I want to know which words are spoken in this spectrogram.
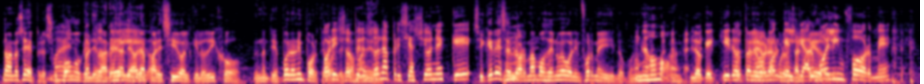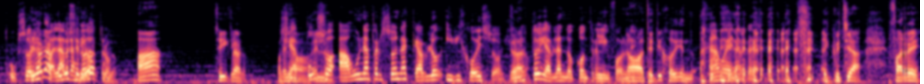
No, no sé, pero Bueno, supongo que el de Barreda le habrá parecido al que lo dijo antes. Bueno, no importa. Por igual, eso, pero maneras. son apreciaciones que... Si querés, lo armamos de nuevo el informe y lo ponemos. No, Ah. lo que quiero... Total, el no, oráculo porque el que armó el informe usó El las oráculo, palabras el de oráculo. otro. Ah, sí, claro. O sea, no, puso no. a una persona que habló y dijo eso. Yo Claro. no estoy hablando contra el informe. No, te estoy jodiendo. Ah, bueno, gracias. Escuchá, Farré,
